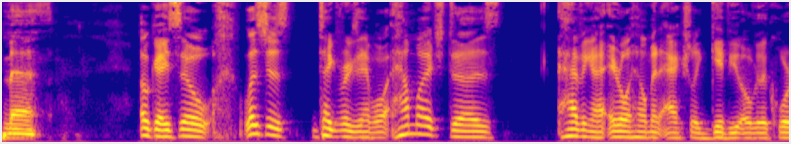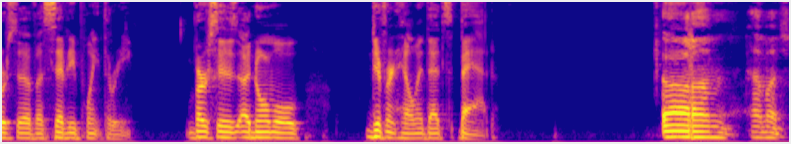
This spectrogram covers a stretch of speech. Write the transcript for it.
math. Okay, so let's just take for example, how much does having an aero helmet actually give you over the course of a 70.3 versus a normal different helmet that's bad? Um, how much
